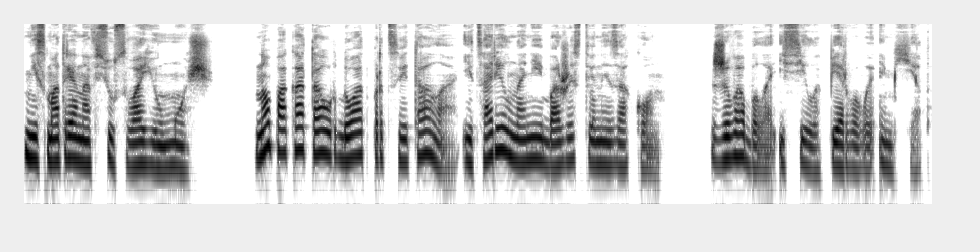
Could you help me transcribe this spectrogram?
несмотря на всю свою мощь. Но пока Таурдуат процветала и царил на ней божественный закон, жива была и сила первого Эмхет.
